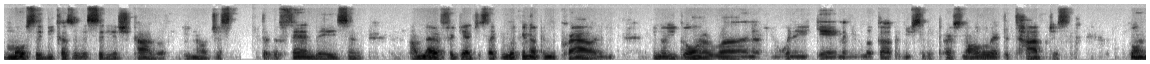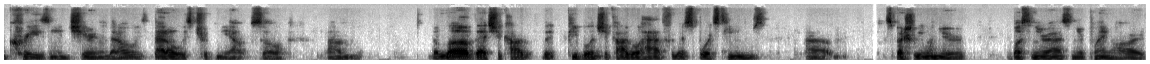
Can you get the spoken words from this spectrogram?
mostly because of the city of Chicago. You know, just the, the fan base, and I'll never forget just like looking up in the crowd, and you know, you go on a run or you're winning a game, and you look up and you see the person all the way at the top just going crazy and cheering, and that always that always tripped me out. So. Um, the love that Chicago, the people in Chicago have for their sports teams, um, especially when you're busting your ass and you're playing hard.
